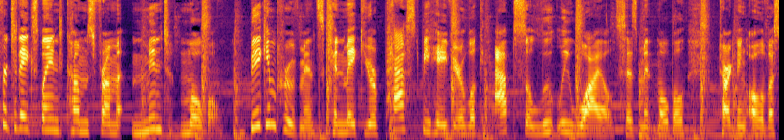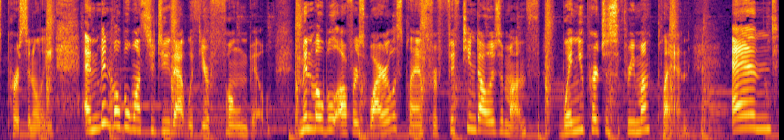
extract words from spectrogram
For Today Explained comes from Mint Mobile. Big improvements can make your past behavior look absolutely wild, says Mint Mobile, targeting all of us personally. And Mint Mobile wants to do that with your phone bill. Mint Mobile offers wireless plans for $15 a month when you purchase a three month plan. And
